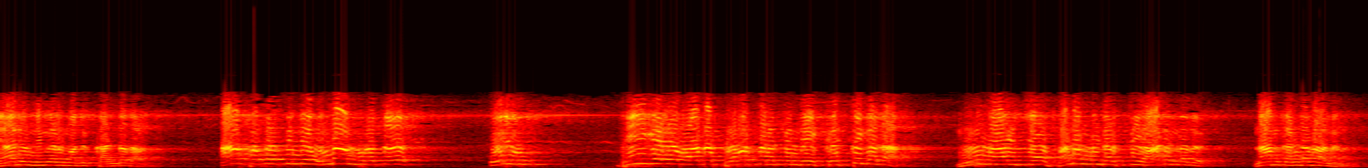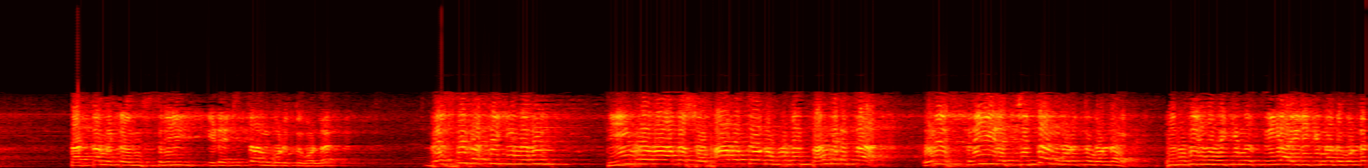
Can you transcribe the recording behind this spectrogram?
ഞാനും നിങ്ങളും അത് കണ്ടതാണ്. ആ പത്രത്തിന്റെ ഒന്നാം പുറത്ത് ഒരു ഭീകരവാദ പ്രവർത്തനത്തിന്റെ കൃത്യകഥ മൂന്നാഴ്ച ഫണം വിടർത്തി ആടുന്നത് നാം കണ്ടതാണ് തട്ടമിട്ട ഒരു സ്ത്രീയുടെ ചിത്രം കൊടുത്തുകൊണ്ട് ബസ് കത്തിക്കുന്നതിൽ തീവ്രവാദ സ്വഭാവത്തോടുകൂടി പങ്കെടുത്ത ഒരു സ്ത്രീയുടെ ചിത്രം കൊടുത്തുകൊണ്ട് പിന്തിരിഞ്ഞു നിൽക്കുന്ന സ്ത്രീ ആയിരിക്കുന്നത് കൊണ്ട്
